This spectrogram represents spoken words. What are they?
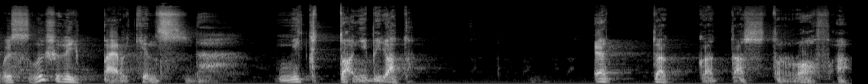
Вы слышали, Перкинс? Да. Никто не берет. Это катастрофа.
